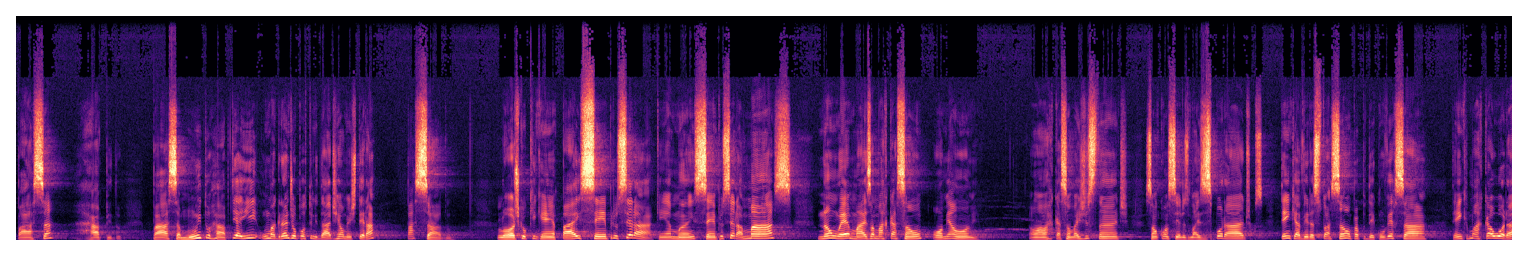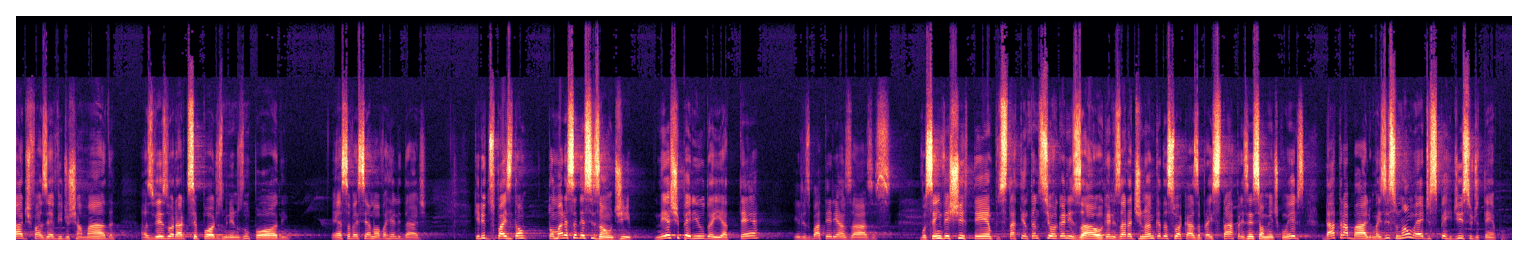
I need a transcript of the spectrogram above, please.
Passa rápido. Passa muito rápido. E aí, uma grande oportunidade realmente terá passado. Lógico que quem é pai sempre o será, quem é mãe sempre o será, mas não é mais a marcação homem a homem. É uma marcação mais distante, são conselhos mais esporádicos, tem que haver a situação para poder conversar, tem que marcar o horário de fazer a videochamada, às vezes o horário que você pode, os meninos não podem. Essa vai ser a nova realidade. Queridos pais, então, tomar essa decisão de, neste período aí, até eles baterem as asas, você investir tempo, estar tentando se organizar, organizar a dinâmica da sua casa para estar presencialmente com eles, dá trabalho, mas isso não é desperdício de tempo.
